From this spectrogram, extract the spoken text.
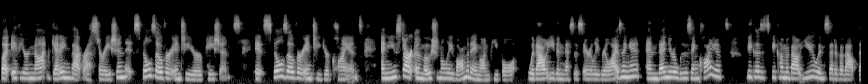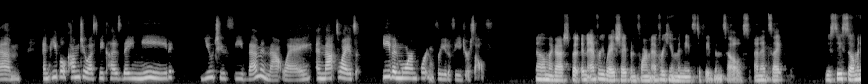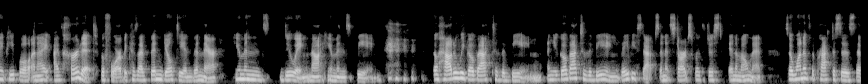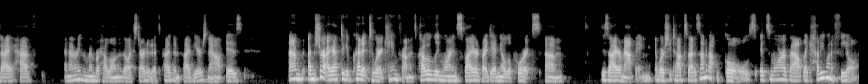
but if you're not getting that restoration, it spills over into your patients, it spills over into your clients and you start emotionally vomiting on people without even necessarily realizing it. And then you're losing clients because it's become about you instead of about them. And people come to us because they need you to feed them in that way. And that's why it's even more important for you to feed yourself. Oh my gosh. But in every way, shape, and form, every human needs to feed themselves. And it's mm-hmm. like you see so many people and i i've heard it before because i've been guilty and been there humans doing not humans being so how do we go back to the being and you go back to the being baby steps and it starts with just in a moment so one of the practices that i have and i don't even remember how long ago i started it it's probably been five years now is and I'm, I'm sure I have to give credit to where it came from. It's probably more inspired by Danielle LaPorte's um, desire mapping and where she talks about it's not about goals. It's more about like how do you want to feel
